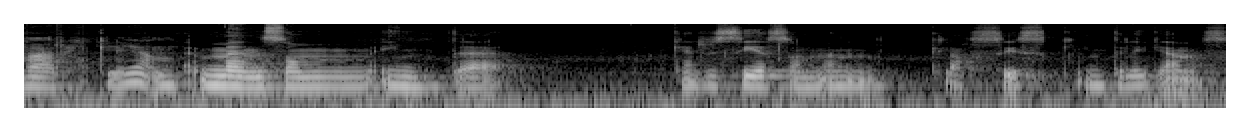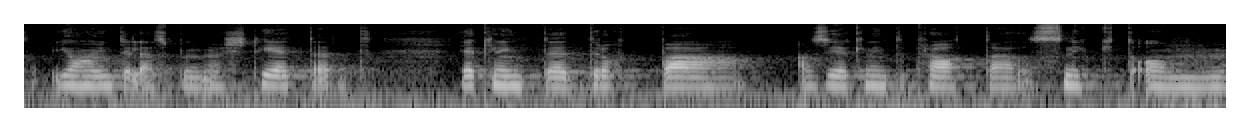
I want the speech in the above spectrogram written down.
Verkligen. Men som inte kanske ses som en klassisk intelligens. Jag har inte läst på universitetet. Jag kan inte droppa, alltså jag kan inte prata snyggt om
